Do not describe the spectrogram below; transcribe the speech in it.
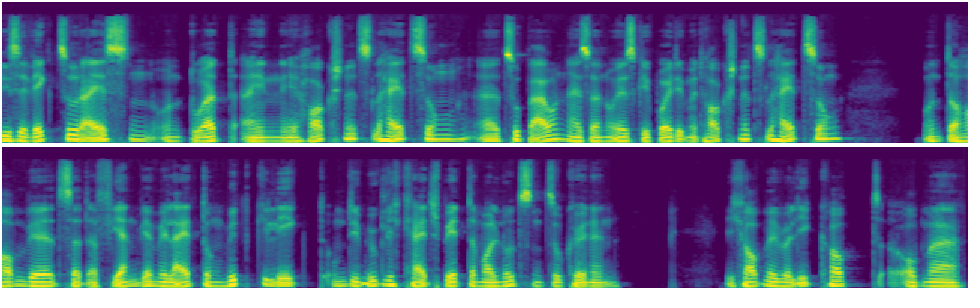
diese wegzureißen und dort eine Hackschnitzelheizung äh, zu bauen, also ein neues Gebäude mit Hackschnitzelheizung. Und da haben wir jetzt eine Fernwärmeleitung mitgelegt, um die Möglichkeit später mal nutzen zu können. Ich habe mir überlegt gehabt, ob wir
